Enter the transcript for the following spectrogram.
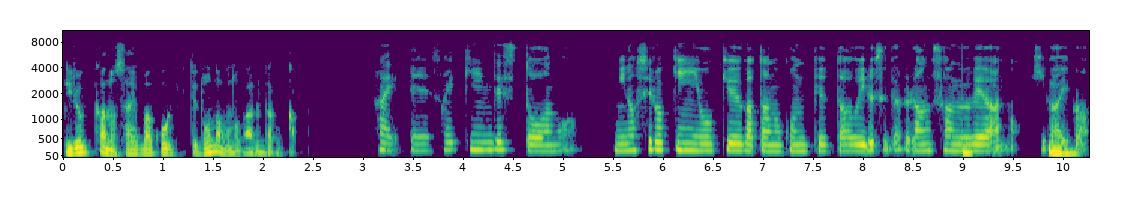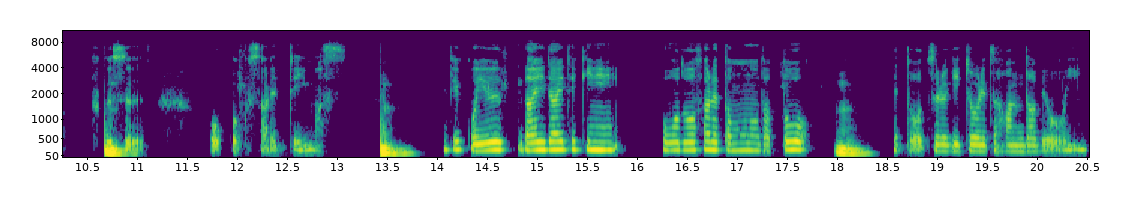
医療機関のサイバー攻撃ってどんなものがあるんだろうか？はい、えー、最近ですとあの身代金要求型のコンピューターウイルスであるランサムウェアの被害が複数報告されています。うん、結構大々的に報道されたものだと、うん。えっと、剣町立半田病院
